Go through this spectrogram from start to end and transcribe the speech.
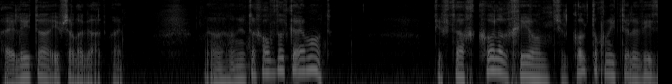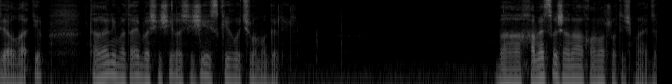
האליטה, אי אפשר לגעת בהם. אני אתן לך עובדות קיימות. תפתח כל ארכיון של כל תוכנית טלוויזיה או רדיו, תראה לי מתי בשישי לשישי הזכירו את שלום הגליל. ב-15 שנה האחרונות לא תשמע את זה.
